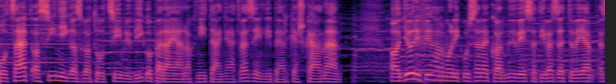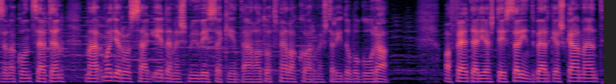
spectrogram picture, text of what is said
Mozart a Színigazgató című vígoperájának nyitányát vezényli Berkes Kálmán. A Győri Filharmonikus Zenekar művészeti vezetője ezen a koncerten már Magyarország érdemes művészeként állhatott fel a karmesteri dobogóra. A felterjestés szerint Berkes Kálmánt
